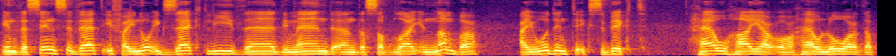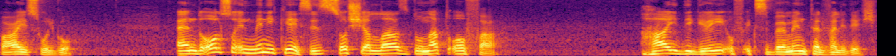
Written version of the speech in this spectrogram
in the sense that if I know exactly the demand and the supply in number, I wouldn't expect how higher or how lower the price will go. And also in many cases, social laws do not offer high degree of experimental validation.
